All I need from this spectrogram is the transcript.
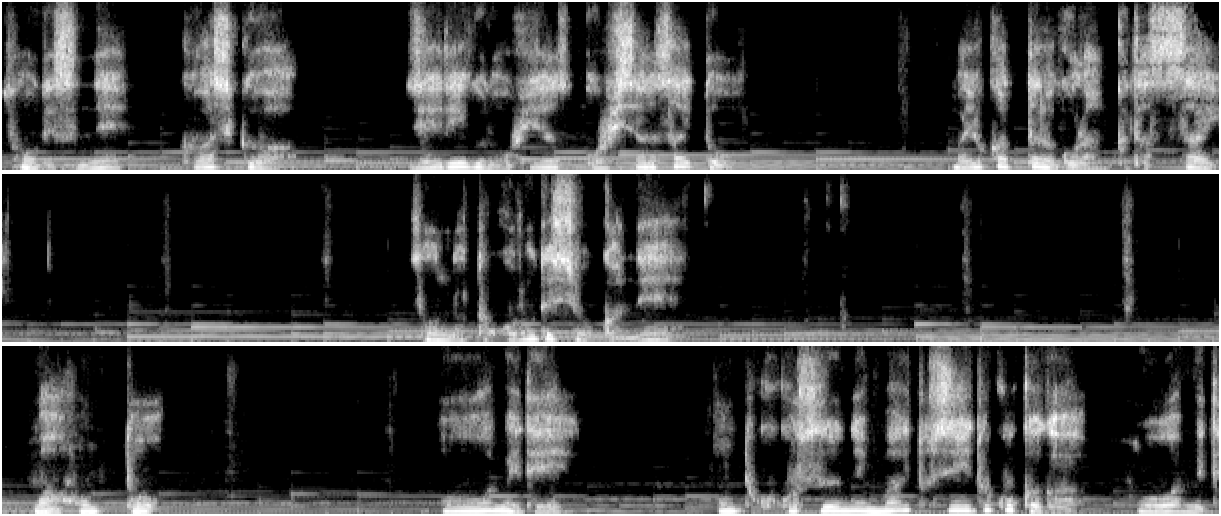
そうですね。詳しくは J リーグのオフィシャルオフィシャルサイトを、まあよかったらご覧ください。そんなところでしょうかね。まあ本当、大雨で、本当ここ数年毎年どこかが大雨で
